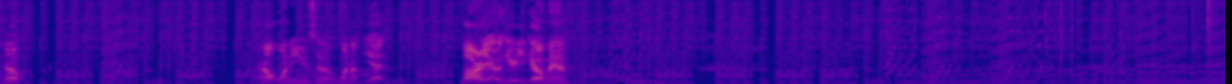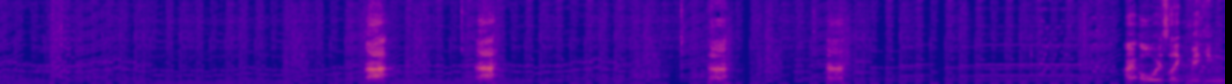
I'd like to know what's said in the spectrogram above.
Nope. I don't want to use a 1-up yet. Mario, here you go, man. Ah! Ah! Huh. Huh. I always like making.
